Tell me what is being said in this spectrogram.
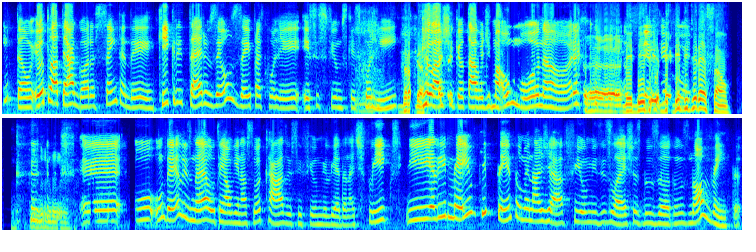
Então, eu tô até agora sem entender que critérios eu usei pra escolher esses filmes que eu escolhi. Droga. Eu acho que eu tava de mau humor na hora. É. Bebi, bebi de direção. É, o- um deles, né, o Tem Alguém na Sua Casa, esse filme ele é da Netflix, e ele meio que tenta homenagear filmes slashers dos anos 90.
